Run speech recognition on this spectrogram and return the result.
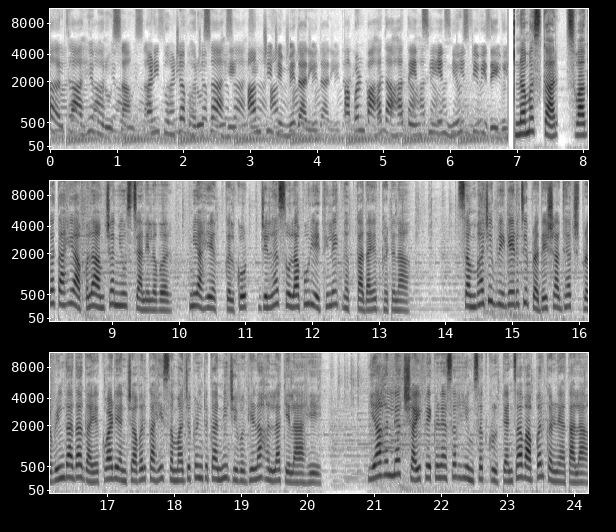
अर्थ आहे भरोसा आणि तुमच्या भरोसा आहे आमची जिम्मेदारी. आपण पाहत आहात एनसीएन न्यूज टीव्ही देगलूर नमस्कार स्वागत आहे आपलं आमच्या न्यूज चॅनेलवर. मी आहे अक्कलकोट जिल्हा सोलापूर येथील एक धक्कादायक घटना. संभाजी ब्रिगेडचे प्रदेशाध्यक्ष प्रवीणदादा गायकवाड यांच्यावर काही समाजकंटकांनी जीवघेणा हल्ला केला आहे. या हल्ल्यात शाई फेकण्यासह हिंसक कृत्यांचा वापर करण्यात आला.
